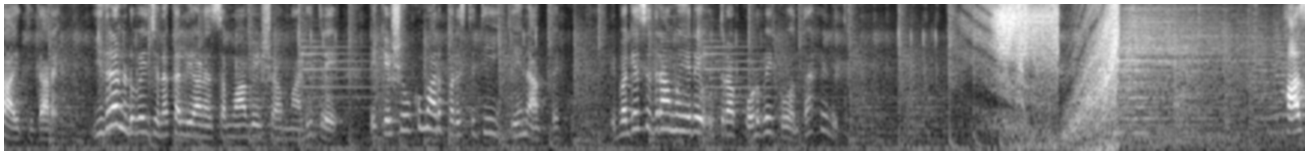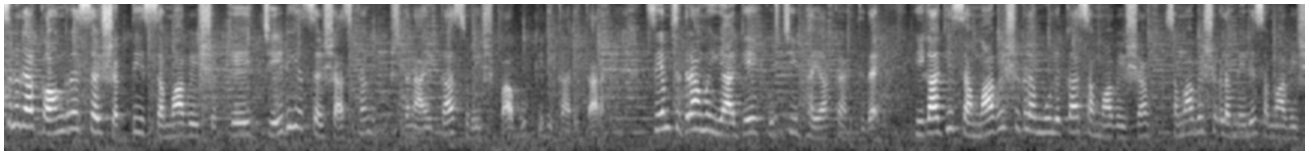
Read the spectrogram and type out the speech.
ಕಾಯ್ತಿದ್ದಾರೆ. ಇದರ ನಡುವೆ ಜನಕಲ್ಯಾಣ ಸಮಾವೇಶ ಮಾಡಿದ್ರೆ ಡಿಕೆ ಶಿವಕುಮಾರ್ ಪರಿಸ್ಥಿತಿ ಏನಾಗಬೇಕು? ಈ ಬಗ್ಗೆ ಸಿದ್ದರಾಮಯ್ಯರೇ ಉತ್ತರ ಕೊಡಬೇಕು ಅಂತ ಹೇಳಿದರು. ಹಾಸನದ ಕಾಂಗ್ರೆಸ್ ಶಕ್ತಿ ಸಮಾವೇಶಕ್ಕೆ ಜೆಡಿಎಸ್ ಶಾಸಕಾಂಗ ಪಕ್ಷದ ನಾಯಕ ಸುರೇಶ್ ಬಾಬು ಕಿಡಿಕಾರಿದ್ದಾರೆ. ಸಿಎಂ ಸಿದ್ದರಾಮಯ್ಯಗೆ ಕುರ್ಚಿ ಭಯ ಕಾಡ್ತಿದೆ. ಹೀಗಾಗಿ ಸಮಾವೇಶಗಳ ಮೂಲಕ ಸಮಾವೇಶ, ಸಮಾವೇಶಗಳ ಮೇಲೆ ಸಮಾವೇಶ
